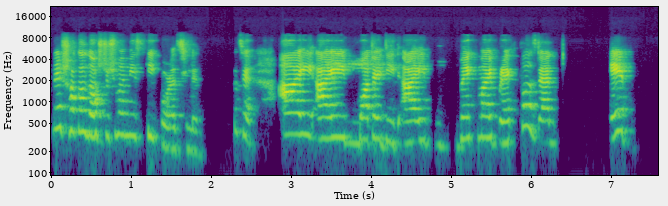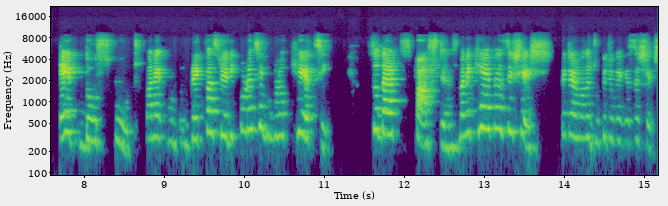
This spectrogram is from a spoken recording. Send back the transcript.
মানে সকাল দশটার সময় মিস কি করেছিলেন আছে I I what I did I make my breakfast and ate ate those food মানে ব্রেকফাস্ট রেডি করেছি এগুলো খেয়েছি সো দ্যাটস পাস্ট টেন্স মানে খেয়ে ফেলছি শেষ পেটের মধ্যে ঢুকে ঢুকে গেছে শেষ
